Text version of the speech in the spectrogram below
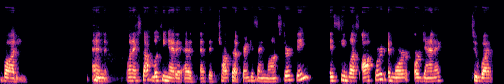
body. And when I stopped looking at it as, as the chopped up Frankenstein monster thing, it seemed less awkward and more organic to what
